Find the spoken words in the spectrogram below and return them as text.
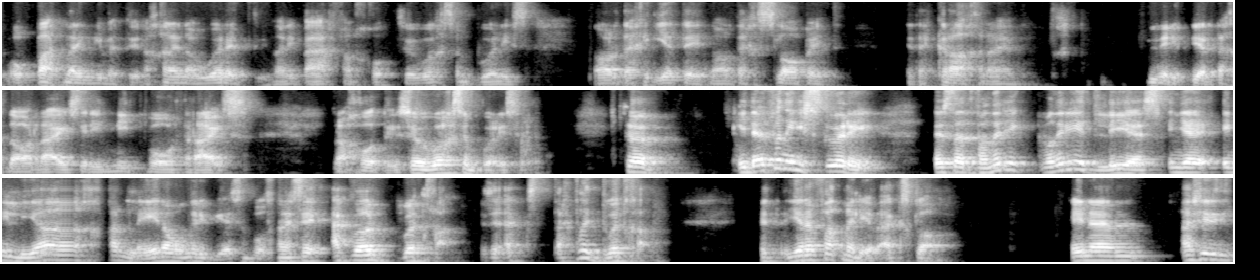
op pad na die nuwe toe. Dan gaan hy na Horeb toe, na die berg van God. So hoog simbolies nadat hy geëet het, nadat hy geslaap het, het hy krag en hy doen hierdie 40 dae reis, hierdie nuut word reis na God toe. So hoog simbolies. So die ding van hierdie storie is dat wanneer jy wanneer jy dit lees en jy en Elia gaan lê daar onder die besenbos en hy sê ek wil doodgaan. Hy sê ek ek wil doodgaan. Het Here vat my lewe, ek's klaar. En ehm um, as jy die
